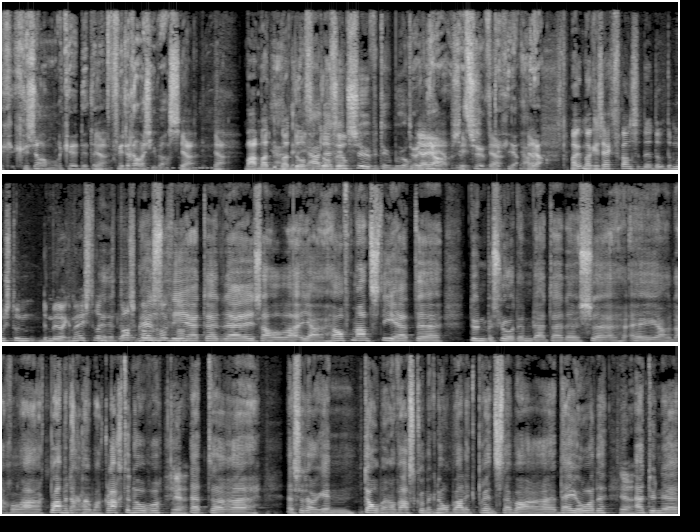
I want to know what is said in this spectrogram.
gezamenlijk, hè, dat het Ja. een federatie was. Ja, ja. Maar, maar, Ja, maar door, ja, door dat is in veel... 70 begonnen. Ja, ja, precies. 70, ja. Ja. ja. Maar, maar gezegd, Frans, er- moest toen de burgemeester in De het pas komen, burgemeester die had, eh, dat is al, ja, Hofmans die had eh, toen besloten dat er dus, eh, eh, ja, daar kwamen daar wel klachten over. Dat, er, eh, dat ze daar geen touw meer aan vast konden knopen welke prins daar waar, eh, bij hoorde. Ja. En toen eh,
